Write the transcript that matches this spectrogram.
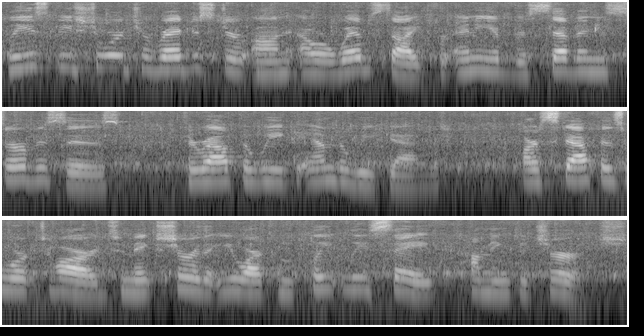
Please be sure to register on our website for any of the seven services throughout the week and the weekend. Our staff has worked hard to make sure that you are completely safe coming to church.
